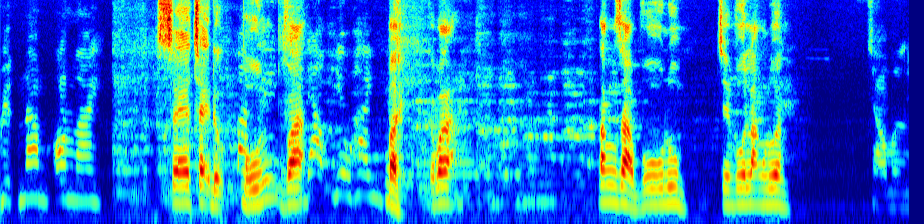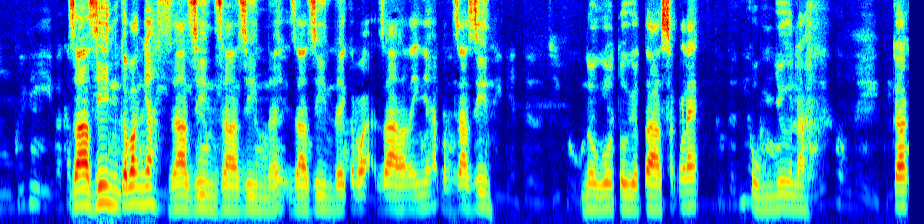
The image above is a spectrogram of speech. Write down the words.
Việt Nam Online. Xe chạy được 4 vạn 7 các bạn. Tăng giảm volume trên vô lăng luôn Chào mừng quý vị và các da zin các bác nhá. Da zin da zin đấy. Da zin đây các bạn. Da đây nhá bằng da zin logo Toyota sắc nét, cùng như là các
